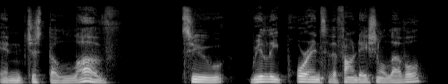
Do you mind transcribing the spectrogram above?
and just the love to really pour into the foundational level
